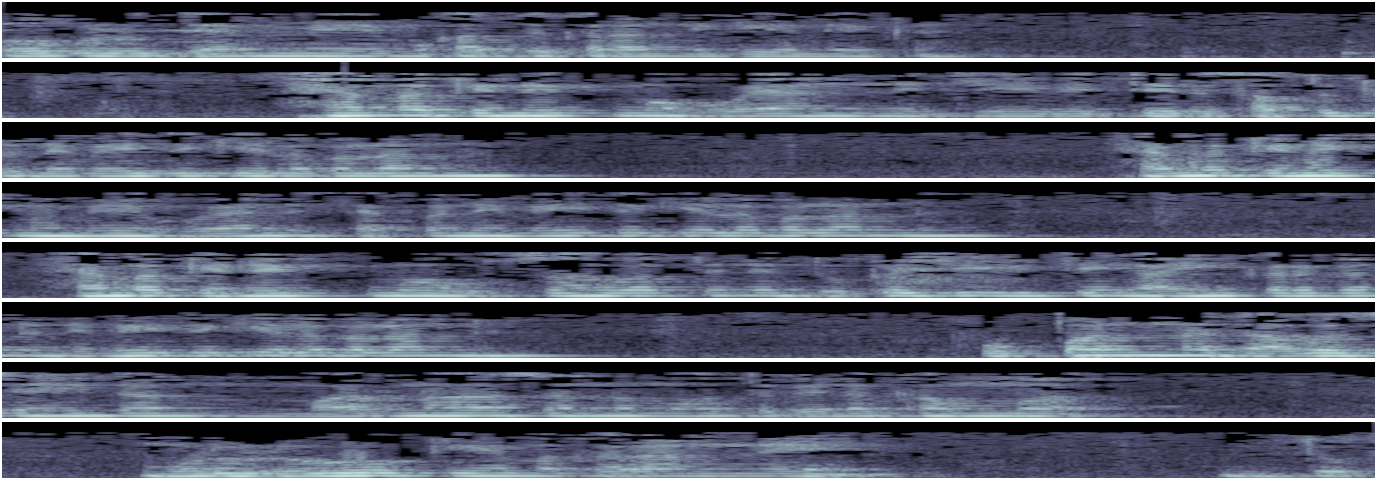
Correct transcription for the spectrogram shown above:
ඔයගොල්ලෝ දැන් මේ මොකද්ද කරන්න කියන එක. හැම කෙනෙක්ම හොයන්නේ ජීවිතයේ සතුට නෙමෙයිද කියලා බලන්න. හැම කෙනෙක්ම මේ හොයන්නේ සැප නෙමෙයිද කියලා බලන්න. හැම කෙනෙක්ම උත්සාහවත් වෙන්නේ දුක ජීවිතෙන් අයින් කරගන්න නෙමෙයිද කියලා බලන්න. උපන්න දවසේ ඉඳන් මරණාසන්න මොහොත වෙනකම්ම මුළු ලෝකයම කරන්නේ දුක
